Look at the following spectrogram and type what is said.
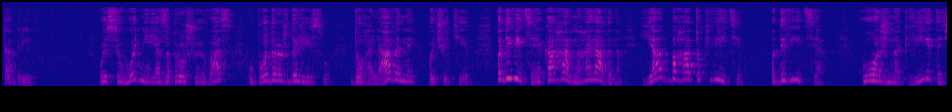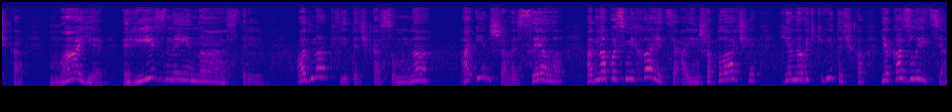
та брів. Ось сьогодні я запрошую вас у подорож до лісу, до галявини почуттів. Подивіться, яка гарна галявина, як багато квітів. Подивіться, кожна квіточка має різний настрій. Одна квіточка сумна, а інша весела. Одна посміхається, а інша плаче. Є навіть квіточка, яка злиться,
